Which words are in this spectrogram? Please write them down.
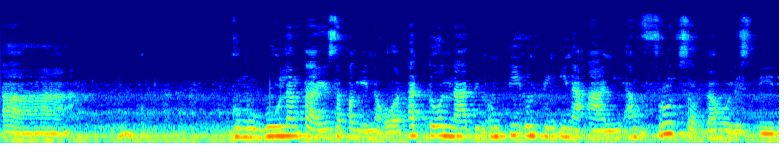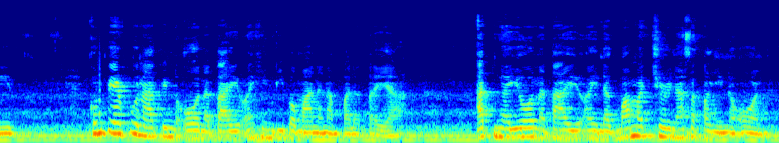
Uh, gumugulang tayo sa Panginoon at doon natin unti-unting inaani ang fruits of the Holy Spirit. Compare po natin noon na tayo ay hindi pa mananampalataya. At ngayon na tayo ay nagmamature na sa Panginoon.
